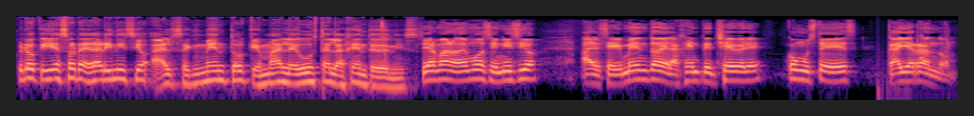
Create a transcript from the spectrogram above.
creo que ya es hora de dar inicio al segmento que más le gusta a la gente, Denis. Sí, hermano, demos inicio al segmento de la gente chévere con ustedes, Calle Random.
